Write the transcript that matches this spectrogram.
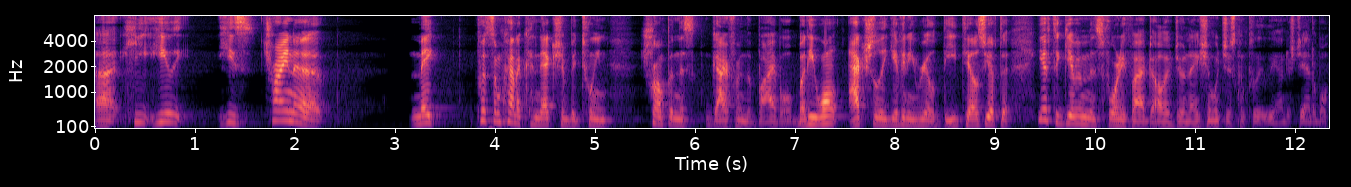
Uh, he he he's trying to make put some kind of connection between Trump and this guy from the Bible, but he won't actually give any real details. You have to you have to give him this forty five dollar donation, which is completely understandable,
